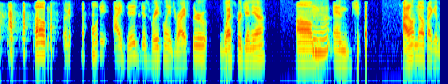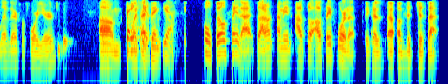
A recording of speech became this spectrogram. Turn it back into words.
um, okay. Only I did just recently drive through West Virginia, um, Mhm. and just, I don't know if I could live there for four years. Um, Thank which you. I think yeah. people will say that. So I don't. I mean, I'll, so I'll say Florida because uh, of the, just that.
